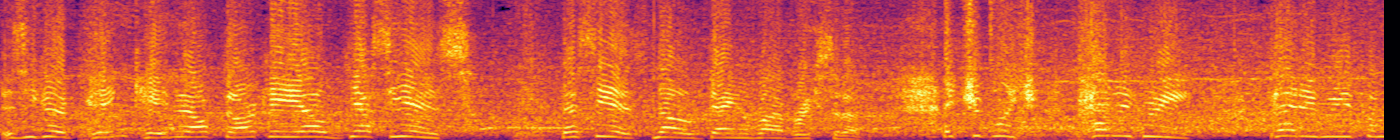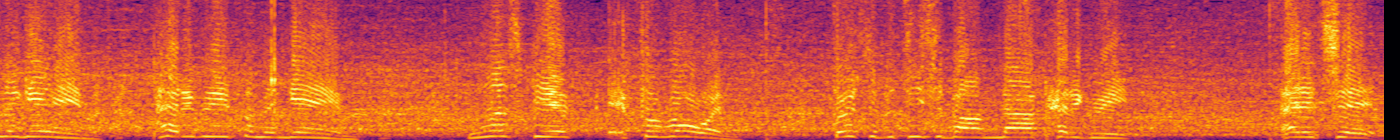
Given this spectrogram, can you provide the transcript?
Is he gonna pin Caden off the RKO? Yes he is! Yes he is! No, Daniel Bryan breaks it up. And Triple H, pedigree! Pedigree from the game! Pedigree from the game! Let's be for Rowan. First the Batista bomb, now pedigree. And it's it.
